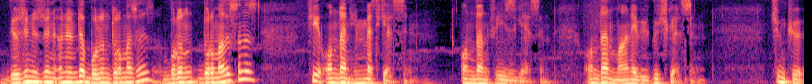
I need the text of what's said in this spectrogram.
gözünüzün önünde bulundurmalısınız, bulundurmalısınız ki ondan himmet gelsin. Ondan feyiz gelsin. Ondan manevi güç gelsin. Çünkü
